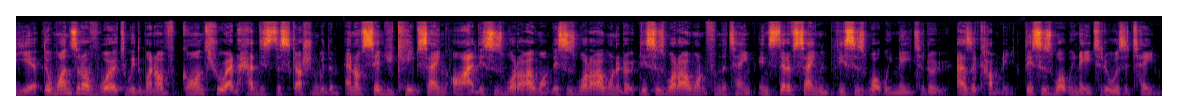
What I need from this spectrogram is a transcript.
year, the ones that I've worked with when I've gone through it and had this discussion with them and I've said, you keep saying, I, this is what I want, this is what I want to do, this is what I want from the team. Instead of saying, this is what we need to do as a company, this is what we need to do as a team,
